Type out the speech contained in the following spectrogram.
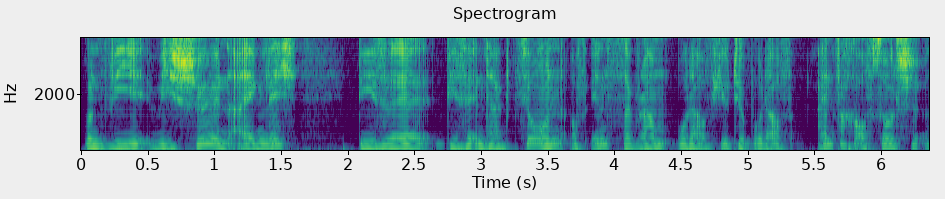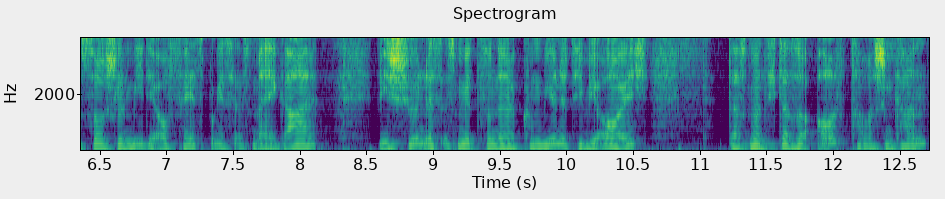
und wie, wie schön eigentlich diese, diese Interaktion auf Instagram oder auf YouTube oder auf, einfach auf Social, Social Media, auf Facebook ist erstmal egal, wie schön es ist mit so einer Community wie euch, dass man sich da so austauschen kann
